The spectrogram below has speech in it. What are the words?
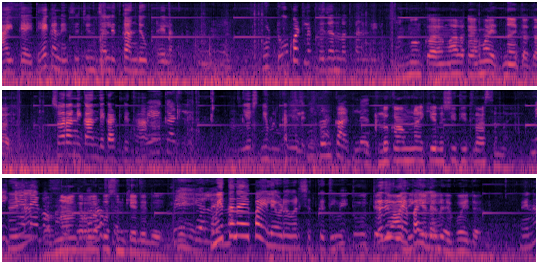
आयते आयते हे का नाही? सचिन चाललेत कांदे उपटायला. उठ उपटलेत का जन्मात कांदे? मग काय मला काय माहीत नाही का काय. स्वरांनी कांदे काढलेत हा. काढले यशने पण काढलेत. पण काढले कुठलं काम नाही केलं शेतीतलं असं नाही. मी केलंय बघ. तर नांगराला पासून केलेलं आहे. मी तर नाही पाहिले एवढ्या वर्षात कधी. तू कधीच त्याच्या नाही आधी पाहिलं. केलेलं आहे पहिलं. है ना?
